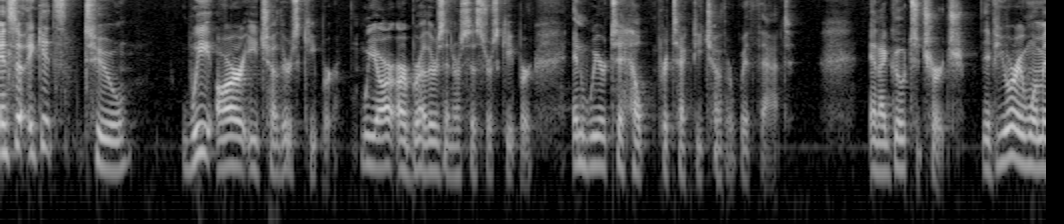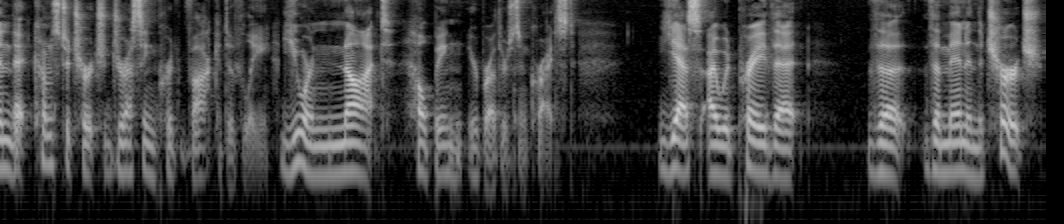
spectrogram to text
And so it gets to we are each other's keeper. We are our brothers and our sisters' keeper, and we're to help protect each other with that. And I go to church. If you are a woman that comes to church dressing provocatively, you are not helping your brothers in Christ. Yes, I would pray that the the men in the church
